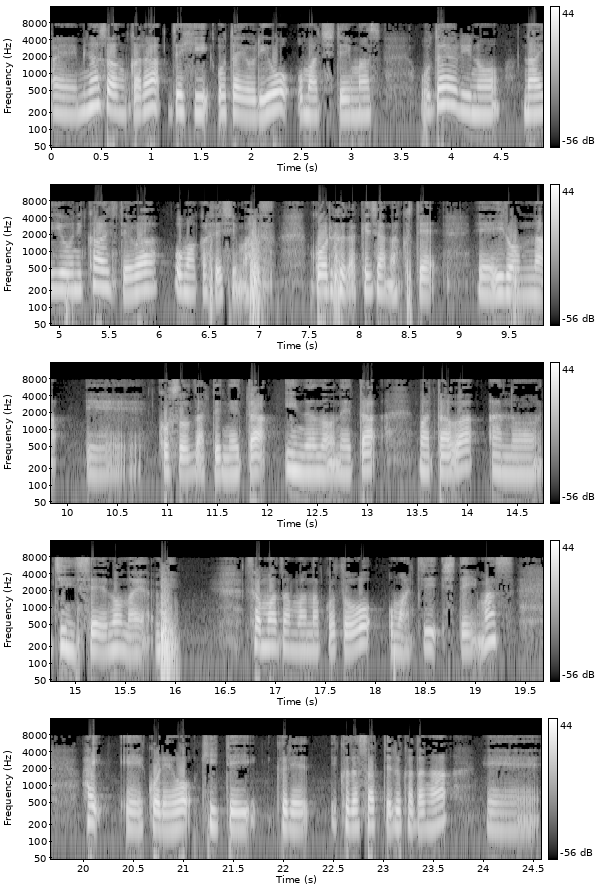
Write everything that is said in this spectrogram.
えー、皆さんからぜひお便りをお待ちしています。お便りの内容に関してはお任せします。ゴルフだけじゃなくて、えー、いろんな、え子育てネタ、犬のネタ、または、あの、人生の悩み、様々なことをお待ちしています。はい、えこれを聞いてくれ、くださってる方が、え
